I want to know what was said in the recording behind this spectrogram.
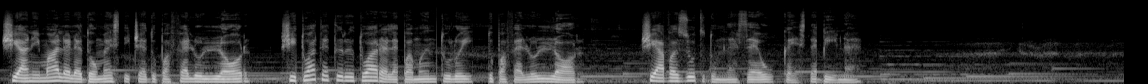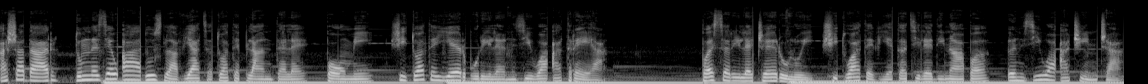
și animalele domestice după felul lor și toate târătoarele pământului după felul lor. Și a văzut Dumnezeu că este bine. Așadar, Dumnezeu a adus la viață toate plantele, pomii și toate ierburile în ziua a treia, păsările cerului și toate vietățile din apă în ziua a cincea,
